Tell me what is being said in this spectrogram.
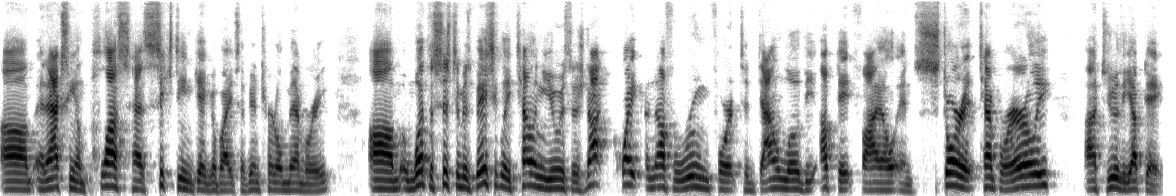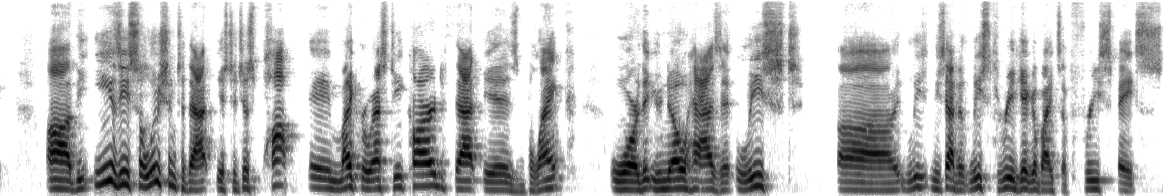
um, and Axiom Plus has 16 gigabytes of internal memory. Um, what the system is basically telling you is there's not quite enough room for it to download the update file and store it temporarily uh, to do the update. Uh, the easy solution to that is to just pop a micro SD card that is blank or that you know has at least uh, least to have at least three gigabytes of free space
